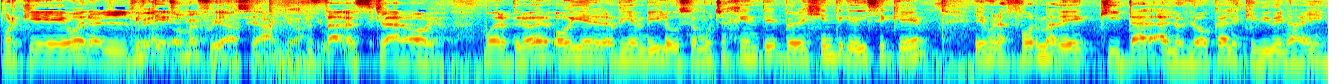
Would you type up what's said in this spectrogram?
Porque, bueno, el, Bien, viste, yo me fui hace años. Está- claro, obvio. Bueno, pero hoy Airbnb lo usa mucha gente, pero hay gente que dice que es una forma de quitar a los locales que viven ahí.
